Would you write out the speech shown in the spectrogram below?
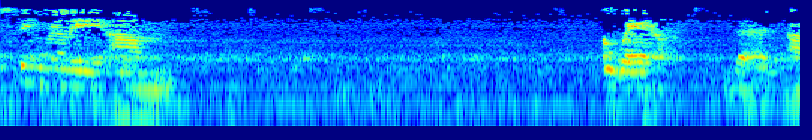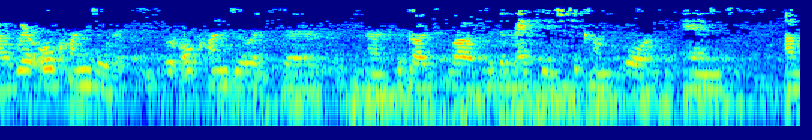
just being really um, aware that uh, we're all conduits. We're all conduits for, you know, for God's love, for the message to come forth. And um,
